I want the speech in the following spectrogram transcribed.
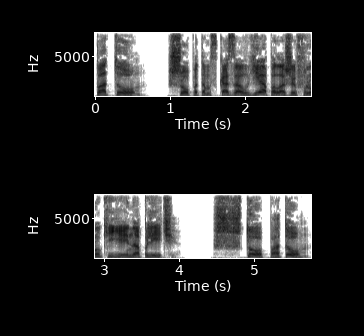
«Потом», — шепотом сказал я, положив руки ей на плечи. «Что потом?»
